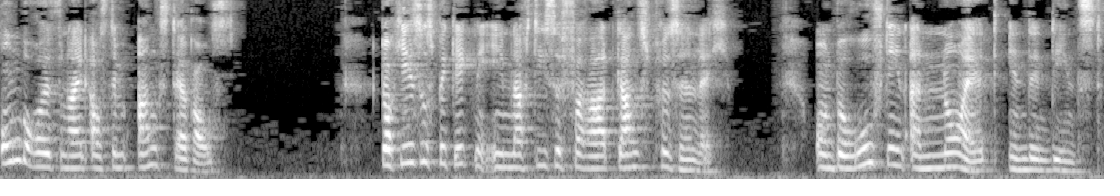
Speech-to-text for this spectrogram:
Unbeholfenheit, aus dem Angst heraus. Doch Jesus begegnet ihm nach diesem Verrat ganz persönlich und beruft ihn erneut in den Dienst.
